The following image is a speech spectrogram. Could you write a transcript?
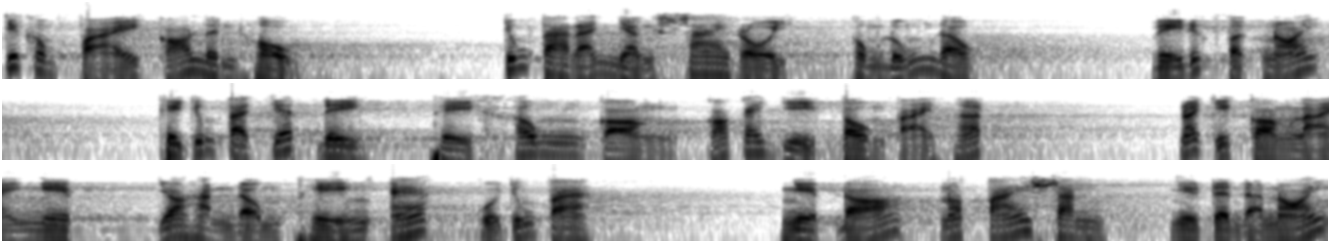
chứ không phải có linh hồn. Chúng ta đã nhận sai rồi, không đúng đâu. Vì Đức Phật nói, khi chúng ta chết đi thì không còn có cái gì tồn tại hết. Nó chỉ còn lại nghiệp do hành động thiện ác của chúng ta. Nghiệp đó nó tái sanh như trên đã nói.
